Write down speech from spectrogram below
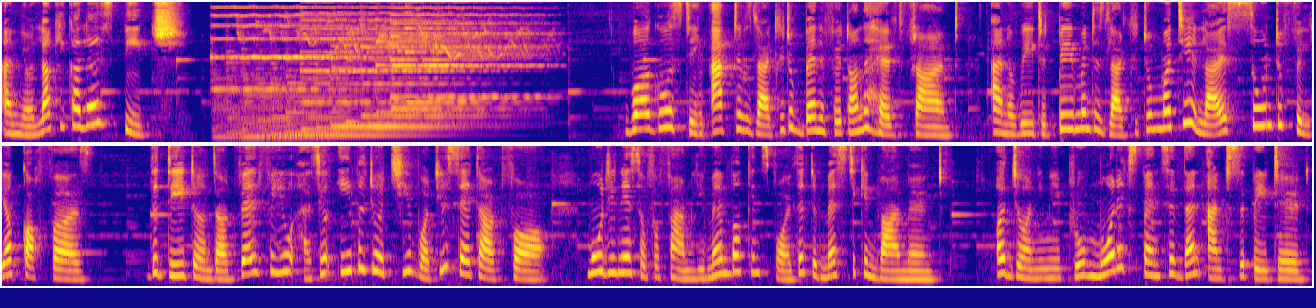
and your lucky color is peach. Virgo staying active is likely to benefit on the health front. An awaited payment is likely to materialize soon to fill your coffers. The day turns out well for you as you're able to achieve what you set out for. Moodiness of a family member can spoil the domestic environment. A journey may prove more expensive than anticipated.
